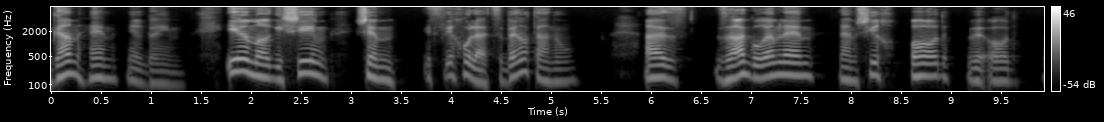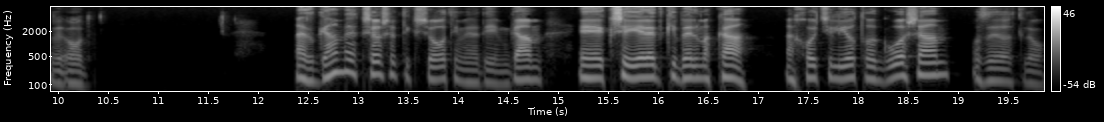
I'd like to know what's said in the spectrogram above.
גם הם נרגעים. אם הם מרגישים שהם הצליחו לעצבן אותנו, אז זה רק גורם להם להמשיך עוד ועוד ועוד. אז גם בהקשר של תקשורת עם ילדים, גם אה, כשילד קיבל מכה, היכולת של להיות רגוע שם עוזרת לו.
